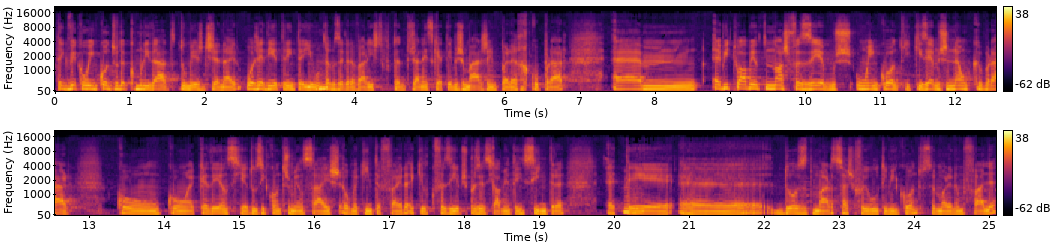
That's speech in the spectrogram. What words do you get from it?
tem que ver com o encontro da comunidade do mês de janeiro. Hoje é dia 31, uhum. estamos a gravar isto, portanto já nem sequer temos margem para recuperar. Um, habitualmente nós fazemos um encontro e quisemos não quebrar com, com a cadência dos encontros mensais a uma quinta-feira, aquilo que fazíamos presencialmente em Sintra até uhum. uh, 12 de março, acho que foi o último encontro, se a memória não me falha,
